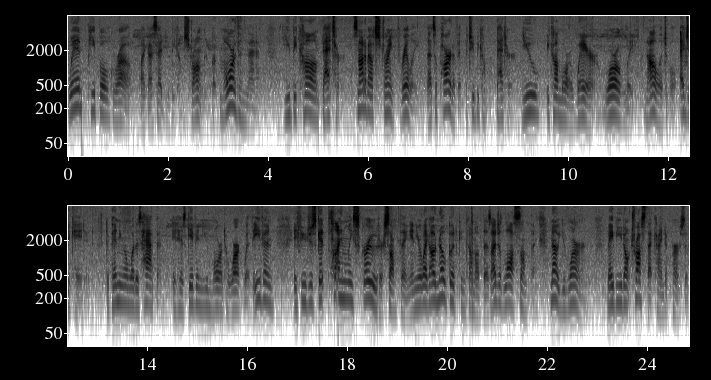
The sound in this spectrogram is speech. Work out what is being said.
When people grow, like I said, you become stronger. But more than that, you become better. It's not about strength, really. That's a part of it, but you become better. You become more aware, worldly, knowledgeable, educated. Depending on what has happened, it has given you more to work with. Even if you just get blindly screwed or something and you're like, oh, no good can come of this, I just lost something. No, you learned. Maybe you don't trust that kind of person.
